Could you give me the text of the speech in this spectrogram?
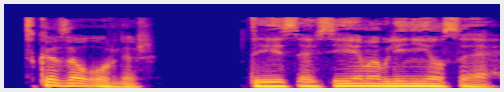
— сказал Ордыш. «Ты совсем обленился.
